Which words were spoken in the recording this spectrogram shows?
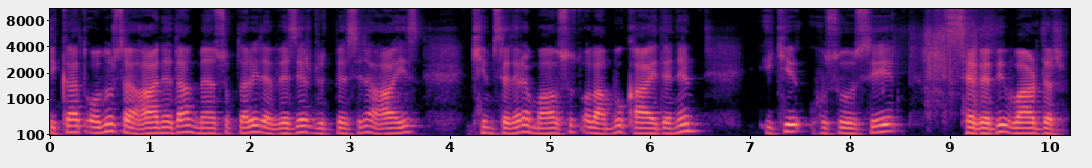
Dikkat olursa hanedan mensuplarıyla vezir rütbesine haiz kimselere mahsus olan bu kaidenin iki hususi sebebi vardır.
